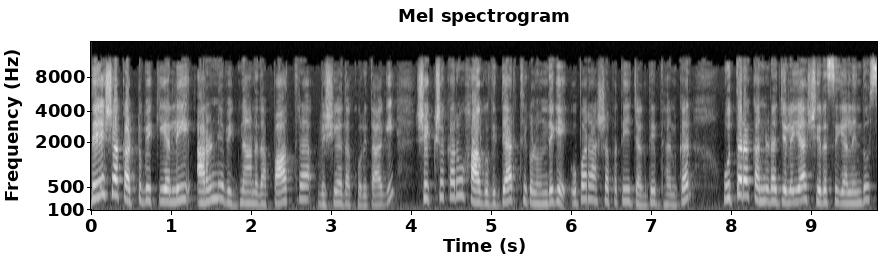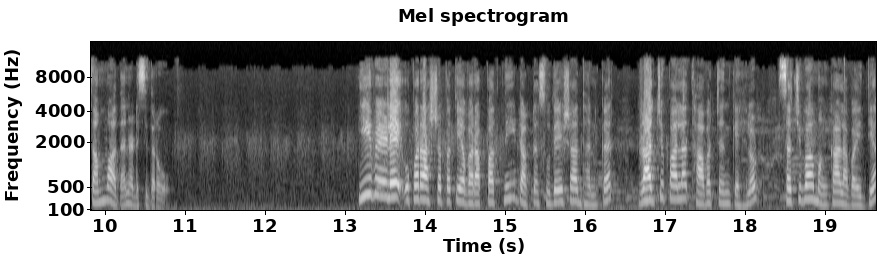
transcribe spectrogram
ದೇಶ ಕಟ್ಟುವಿಕೆಯಲ್ಲಿ ಅರಣ್ಯ ವಿಜ್ಞಾನದ ಪಾತ್ರ ವಿಷಯದ ಕುರಿತಾಗಿ ಶಿಕ್ಷಕರು ಹಾಗೂ ವಿದ್ಯಾರ್ಥಿಗಳೊಂದಿಗೆ ಉಪರಾಷ್ಟ್ರಪತಿ ಜಗದೀಪ್ ಧನ್ಕರ್ ಉತ್ತರ ಕನ್ನಡ ಜಿಲ್ಲೆಯ ಶಿರಸಿಯಲ್ಲಿಂದು ಸಂವಾದ ನಡೆಸಿದರು. ಈ ವೇಳೆ ಉಪರಾಷ್ಟ್ರಪತಿ ಅವರ ಪತ್ನಿ ಡಾ. ಸುದೇಶ ಧನ್ಕರ್, ರಾಜ್ಯಪಾಲ ಥಾವರ್ಚಂದ್ ಗೆಹ್ಲೋಟ್, ಸಚಿವ ಮಂಕಾಳ ವೈದ್ಯ,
